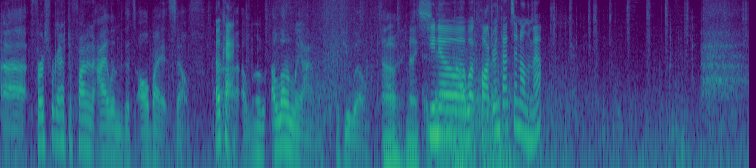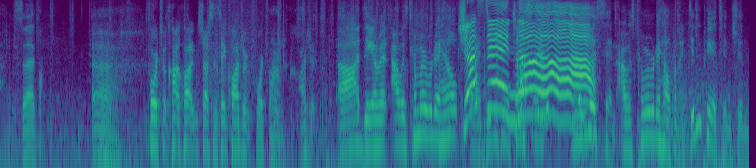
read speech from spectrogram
Uh, first, we're gonna have to find an island that's all by itself. Okay. Uh, a, lo- a lonely island, if you will. Oh, nice. Do you know uh, what quadrant that's in on the map? It's uh, uh, Four, tw- qu- qu- Justin, say quadrant 420. quadrant. Ah, damn it! I was coming over to help. and I Justin, no! No, listen. I was coming over to help, and I didn't pay attention.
